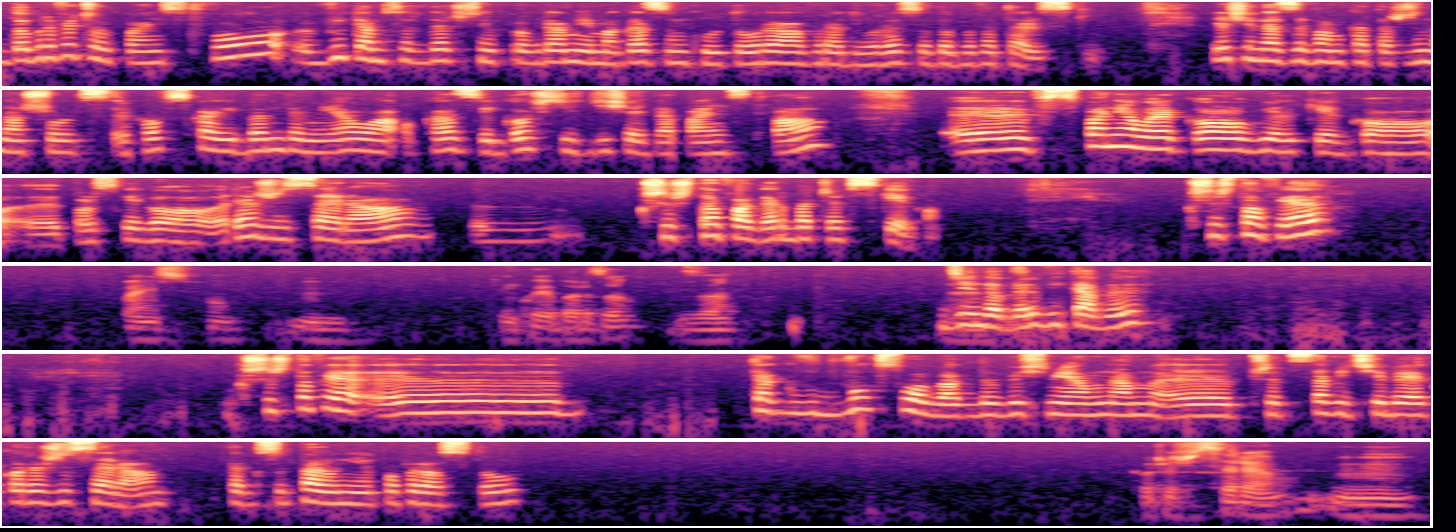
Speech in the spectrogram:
Dobry wieczór Państwu. Witam serdecznie w programie Magazyn Kultura w Radiu Reset Obywatelski. Ja się nazywam Katarzyna Szulc-Strychowska i będę miała okazję gościć dzisiaj dla Państwa e, wspaniałego, wielkiego e, polskiego reżysera e, Krzysztofa Garbaczewskiego. Krzysztofie? Państwu, mm, dziękuję bardzo za. Dzień dobry, witamy. Krzysztofie, y, tak w dwóch słowach, gdybyś miał nam y, przedstawić siebie jako reżysera, tak zupełnie po prostu. Jako reżysera. Mm,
